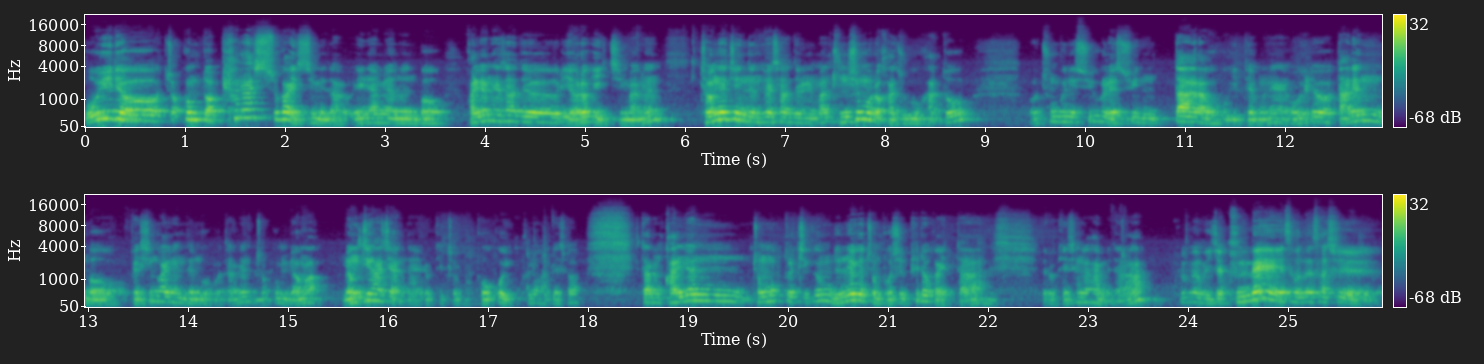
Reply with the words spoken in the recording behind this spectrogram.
오히려 조금 더 편할 수가 있습니다. 왜냐하면은 뭐 관련 회사들이 여러 개 있지만은 정해져 있는 회사들만 중심으로 가지고 가도 어, 충분히 수익을 낼 수 있다라고 보기 때문에 오히려 다른 뭐 백신 관련된 것보다는 조금 명확 명징하지 않나 이렇게 좀 보고 있고요. 그래서 일단은 관련 종목들 지금 눈여겨 좀 보실 필요가 있다 이렇게 생각합니다. 그러면 이제 국내에서는 사실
